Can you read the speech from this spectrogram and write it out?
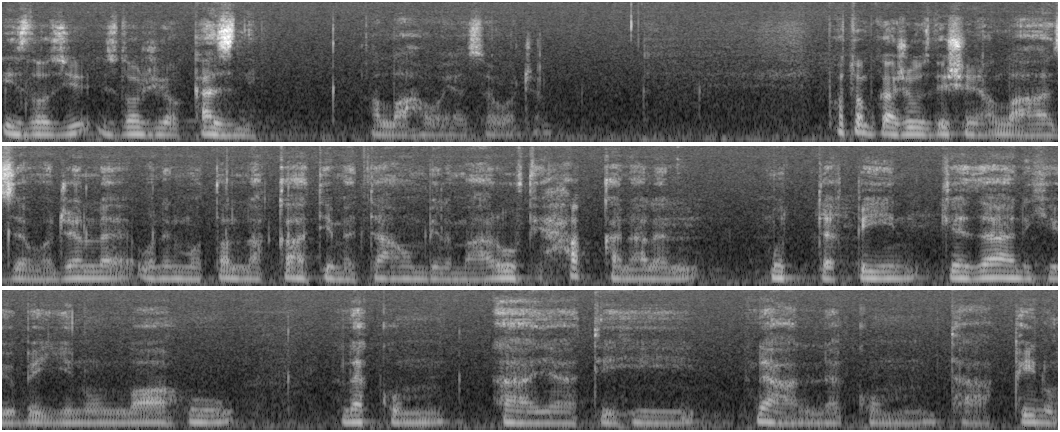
izložio, izložio kazni Allahu ja za ođel. Potom kaže uzvišenje Allah za ođel u lil mutallakati metahum bil ma'rufi haqqan ala muttaqin kezalike yubejinu Allahu lakum ajatihi la'allakum taqinu.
